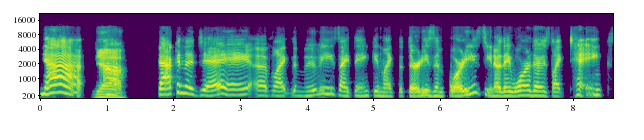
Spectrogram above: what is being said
yeah yeah um, back in the day of like the movies, I think in like the 30s and 40s, you know, they wore those like tanks,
